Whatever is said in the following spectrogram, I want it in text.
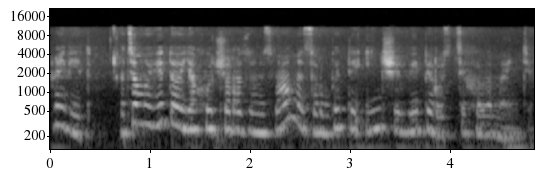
Привіт! У цьому відео я хочу разом з вами зробити інший вибір ось цих елементів.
